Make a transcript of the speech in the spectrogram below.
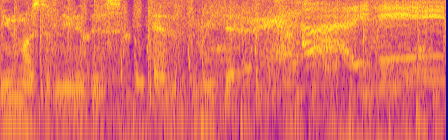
You must have needed this every day. I need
